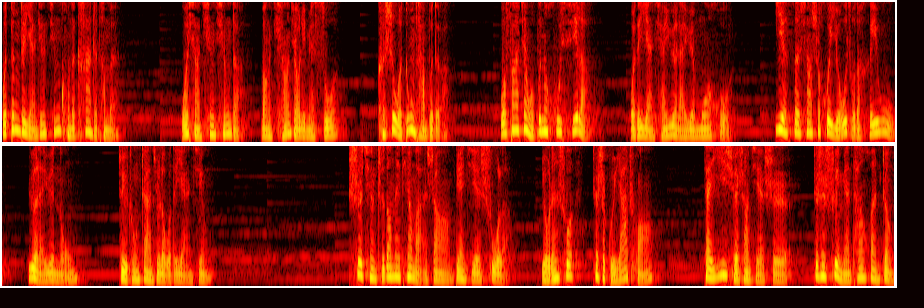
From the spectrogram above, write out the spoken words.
我瞪着眼睛，惊恐地看着他们。我想轻轻地往墙角里面缩，可是我动弹不得。我发现我不能呼吸了，我的眼前越来越模糊，夜色像是会游走的黑雾，越来越浓，最终占据了我的眼睛。事情直到那天晚上便结束了。有人说这是鬼压床，在医学上解释这是睡眠瘫痪症，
